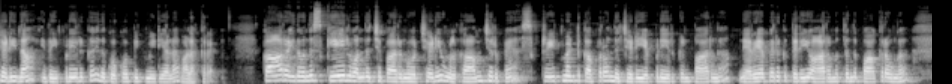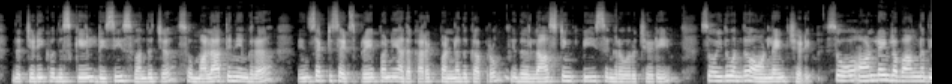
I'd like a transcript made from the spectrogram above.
செடி தான் இது இப்படி இருக்குது இது கொக்கோபிட் மீடியாவில் வளர்க்குறேன். காரம் இது வந்து ஸ்கேல் வந்துச்சு பாருங்கள் ஒரு செடி உங்களுக்கு காமிச்சிருப்பேன். ட்ரீட்மெண்ட்டுக்கு அப்புறம் இந்த செடி எப்படி இருக்குன்னு பாருங்கள் நிறைய பேருக்கு தெரியும் ஆரம்பத்துலேருந்து பார்க்குறவங்க. இந்த செடிக்கு வந்து ஸ்கேல் டிசீஸ் வந்துச்சு. ஸோ மலாத்தினிங்கிற இன்செக்டிசைட் ஸ்ப்ரே பண்ணி அதை கரெக்ட் பண்ணதுக்கப்புறம் இது லாஸ்டிங் பீஸுங்கிற ஒரு செடி. ஸோ இது வந்து ஆன்லைன் செடி. ஸோ ஆன்லைனில் வாங்கினது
